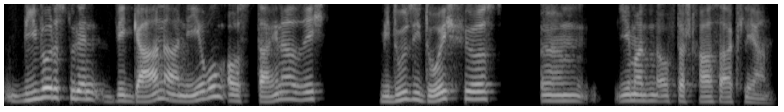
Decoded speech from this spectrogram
Wie würdest du denn vegane Ernährung aus deiner Sicht, wie du sie durchführst, ähm, jemanden auf der Straße erklären?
